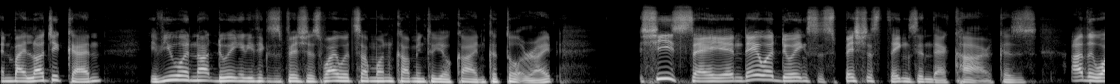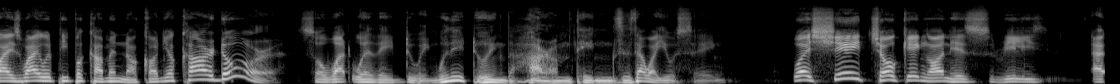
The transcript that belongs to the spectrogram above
And by logic kan, if you were not doing anything suspicious, why would someone come into your car and ketuk, right? She's saying they were doing suspicious things in their car, because otherwise, why would people come and knock on your car door? So what were they doing? Were they doing the haram things? Is that what you were saying? Was she choking on his really... Uh,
